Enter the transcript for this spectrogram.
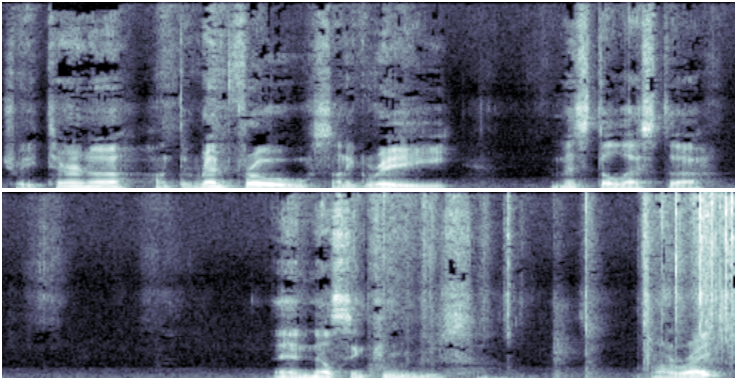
Trea Turner, Hunter Renfroe, Sonny Gray, Mr. Lester, and Nelson Cruz. All right.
